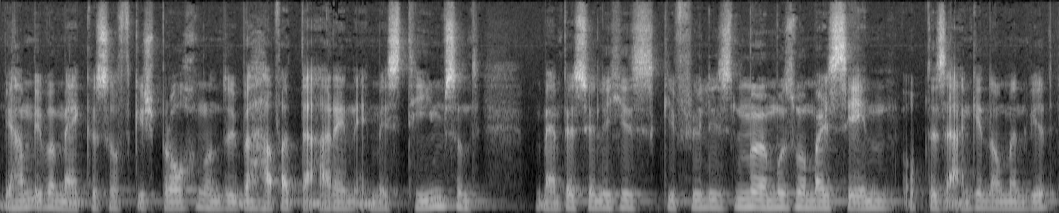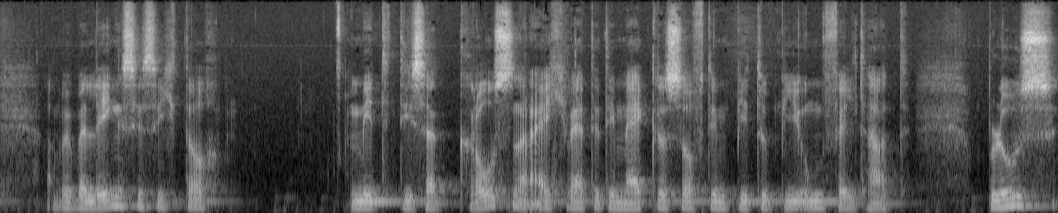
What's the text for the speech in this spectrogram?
Wir haben über Microsoft gesprochen und über Avatare in MS Teams und mein persönliches Gefühl ist, muss man mal sehen, ob das angenommen wird. Aber überlegen Sie sich doch mit dieser großen Reichweite, die Microsoft im B2B-Umfeld hat, plus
